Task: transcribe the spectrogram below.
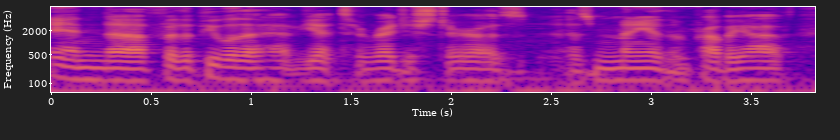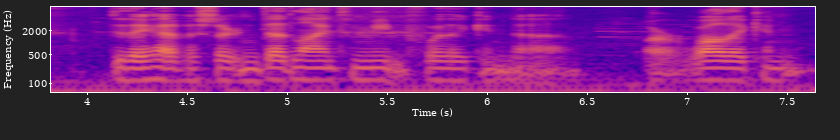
And uh, for the people that have yet to register, as as many of them probably have, do they have a certain deadline to meet before they can, uh, or while they can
